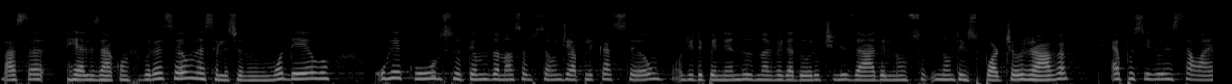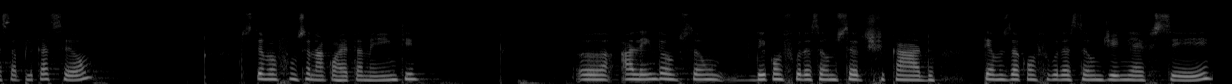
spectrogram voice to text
Basta realizar a configuração, né, selecionando o modelo. O recurso, temos a nossa opção de aplicação, onde dependendo do navegador utilizado, ele não, não tem suporte ao Java. É possível instalar essa aplicação para o sistema funcionar corretamente. Uh, além da opção de configuração do certificado, temos a configuração de NFC,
